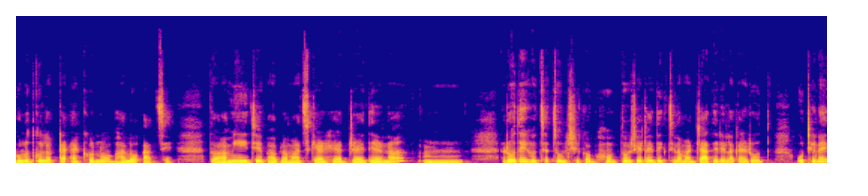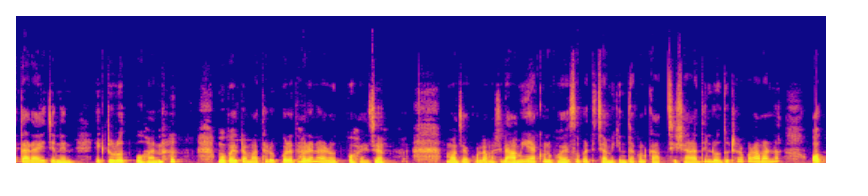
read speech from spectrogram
হলুদ গোলাপটা এখনও ভালো আছে। তো আমি এই যে ভাবলাম, আজকে আর হেয়ার ড্রাই দিয়ে না রোদেই হচ্ছে চুল শিখাবো। তো সেটাই দেখছিলাম, আর যাদের এলাকায় রোদ উঠে নাই, তারা এই যে নেন, একটু রোদ পোহান। মোবাইলটা মাথার উপরে ধরেন আর রোদ পোহায় যান। মজা করলাম। আসলে আমি এখন ভয়েস ওভার দিচ্ছি, আমি কিন্তু এখন কাঁপছি সারাদিন রোদ ওঠার পর আমার না অত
